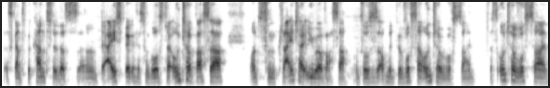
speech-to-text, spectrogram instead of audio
das ganz bekannte, dass äh, der Eisberg ist ja zum großen Teil unter Wasser und zum kleinen Teil über Wasser. Und so ist es auch mit Bewusstsein und Unterbewusstsein. Das Unterbewusstsein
